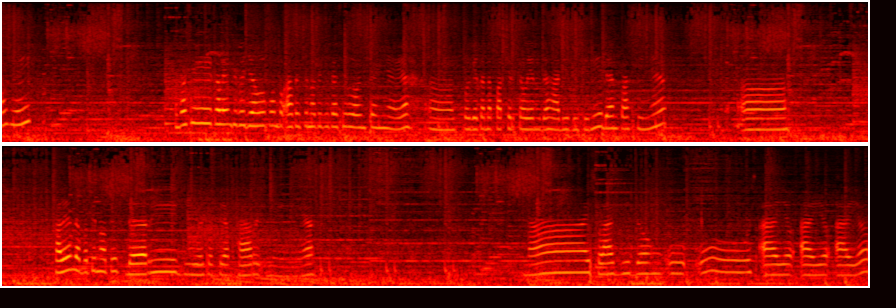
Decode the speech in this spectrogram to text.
oke okay. pasti kalian juga jangan lupa untuk aktifkan notifikasi loncengnya ya. Uh, sebagai tanda parkir kalian udah hadir di sini dan pastinya uh, kalian dapetin notif dari gue setiap hari nih ya. Nice lagi dong uus. Ayo ayo ayo.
